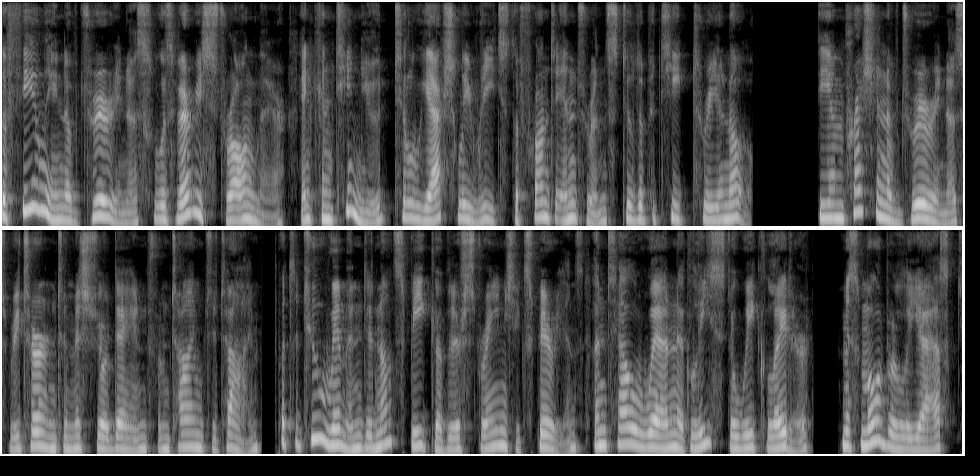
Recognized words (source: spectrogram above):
The feeling of dreariness was very strong there, and continued till we actually reached the front entrance to the Petit Trianon. The impression of dreariness returned to Miss Jourdain from time to time, but the two women did not speak of their strange experience until when, at least a week later, Miss Moberly asked,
